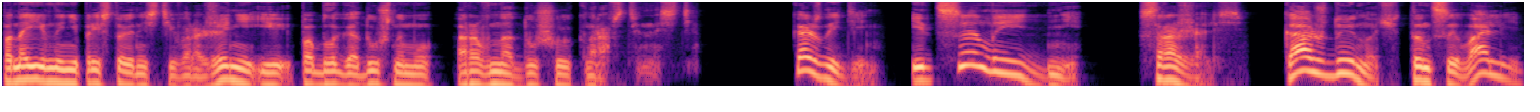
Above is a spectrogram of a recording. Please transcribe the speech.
по наивной непристойности выражений и по благодушному равнодушию к нравственности. Каждый день и целые дни сражались. Каждую ночь танцевали,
